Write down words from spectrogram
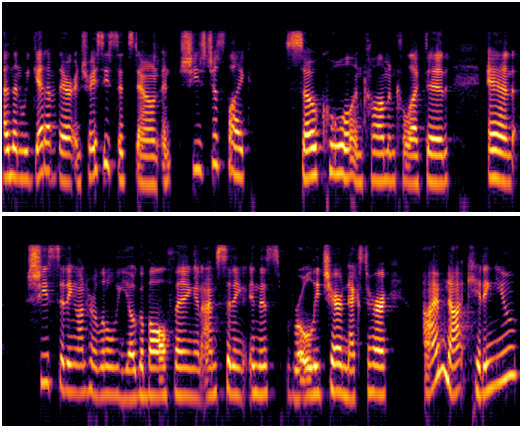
And then we get up mm-hmm. there and Tracy sits down and she's just like so cool and calm and collected. And she's sitting on her little yoga ball thing and I'm sitting in this rolly chair next to her. I'm not kidding you.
